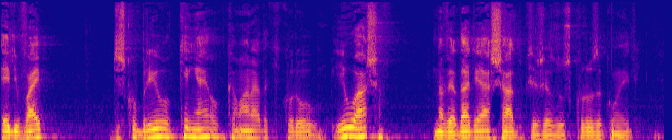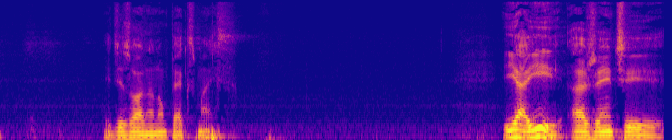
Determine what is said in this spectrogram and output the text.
ele vai descobriu quem é o camarada que curou. E o acha. Na verdade, é achado, porque Jesus cruza com ele e diz: Olha, não peques mais. E aí a gente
